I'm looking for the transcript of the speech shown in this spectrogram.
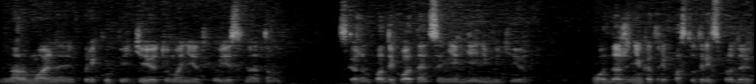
нормально прикупить ее, эту монетку, если она там, скажем, по адекватной цене где-нибудь ее. Вот, даже некоторые по 130 продают.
